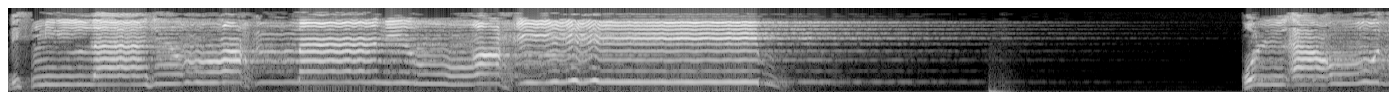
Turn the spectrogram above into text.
بسم الله الرحمن الرحيم. قل أعوذ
